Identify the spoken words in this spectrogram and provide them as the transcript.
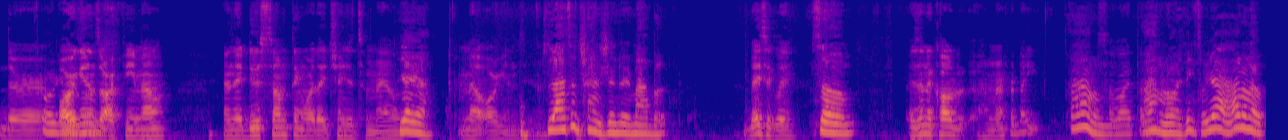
Their Organisms. organs are female, and they do something where they change it to male. Yeah, yeah. Male organs. yeah. So that's a transgender in my book. Basically, So isn't it called hermaphrodite? I don't, Something like I don't know. I think so. Yeah, I don't know.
